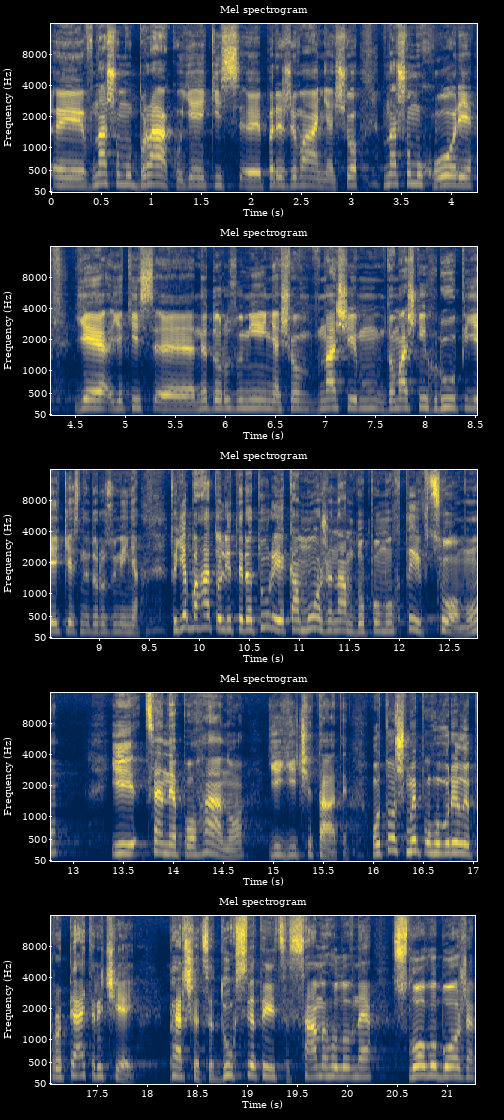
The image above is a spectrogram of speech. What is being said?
е, в нашому браку є якісь е, переживання, що в нашому хорі є якісь е, недорозуміння, що в нашій домашній групі є якесь недорозуміння, то є багато літератури, яка може нам допомогти в цьому, і це непогано її читати. Отож, ми поговорили про п'ять речей. Перше, це Дух Святий, це саме головне, Слово Боже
